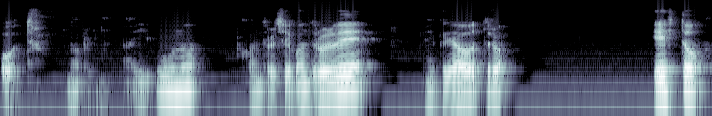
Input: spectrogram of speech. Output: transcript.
otro uno, control C, control V, me crea otro. Esto,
